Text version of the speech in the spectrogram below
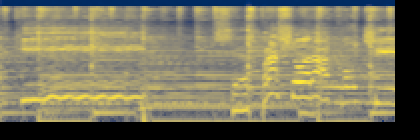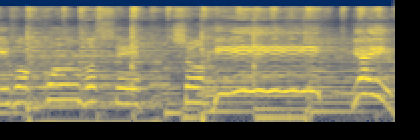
aqui, se é pra chorar contigo ou com você, sorrir. E aí?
